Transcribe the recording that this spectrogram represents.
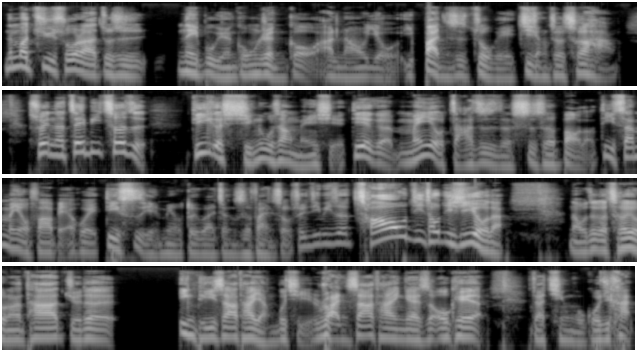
那么据说啦，就是内部员工认购啊，然后有一半是做给计程车车行。所以呢，这批车子第一个行路上没写，第二个没有杂志的试车报道，第三没有发表会，第四也没有对外正式贩售。所以这批车超级超级稀有的。那我这个车友呢，他觉得硬皮沙他养不起，软沙他应该是 OK 的，就请我过去看。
